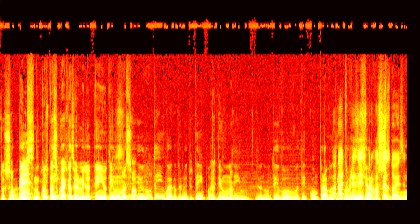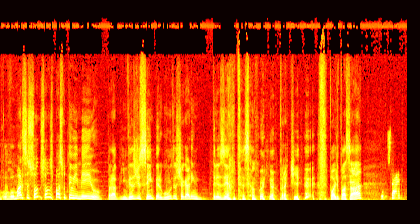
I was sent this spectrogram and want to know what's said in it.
Tô só Boa. pensando quantas Tem- cuecas vermelhas eu tenho, eu tenho Pois, uma só. Eu não tenho cueca vermelha, tu tem, pô? Eu tenho uma. Tenho um. Eu não tenho, vou, vou ter que comprar, vou, Vou ter dar que de presente providenciar. para vocês dois, então. O, o Márcio, só, só nos passa o teu e-mail para, em vez de 100 perguntas, chegarem 300 amanhã para ti. Pode passar? O site é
